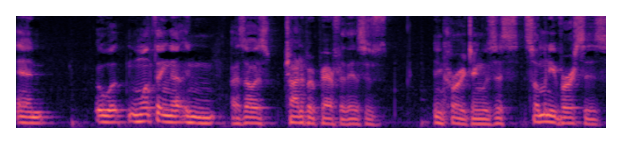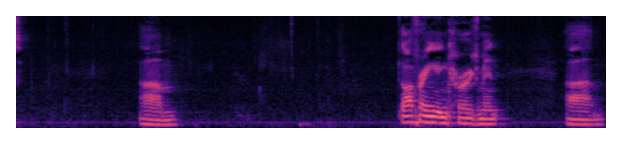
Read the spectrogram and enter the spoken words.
and one thing that, in, as I was trying to prepare for this, is encouraging was just so many verses um, offering encouragement. Um,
